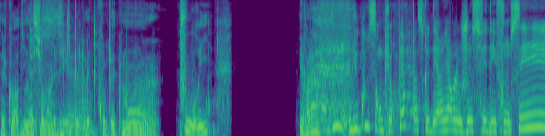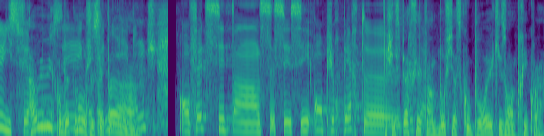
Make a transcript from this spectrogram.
La coordination dans les équipes, elle doit être complètement euh, pourrie. Et voilà. Bah, du, coup, c'est en pure perte parce que derrière le jeu se fait défoncer, il se fait. Ah oui, oui, complètement. Je sais pas. Et donc, en fait, c'est un, c'est en pure perte. Euh, J'espère que c'est un beau fiasco pour eux et qu'ils ont appris quoi.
